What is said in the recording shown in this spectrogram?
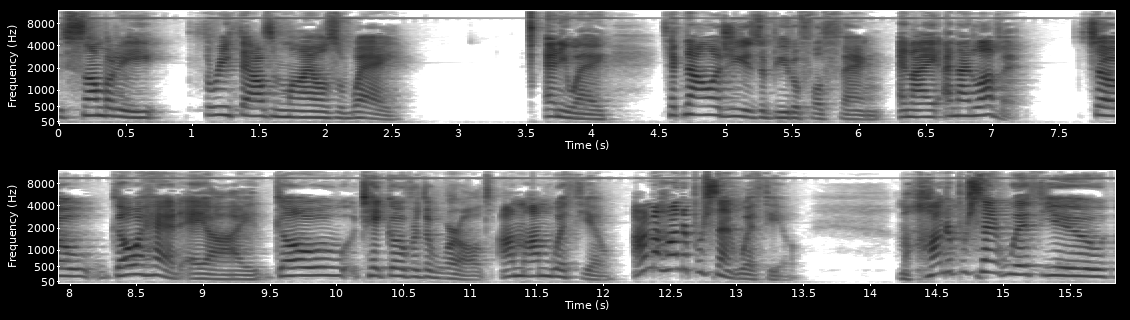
with somebody 3,000 miles away. Anyway, technology is a beautiful thing and I and I love it. So go ahead, AI. Go take over the world. I'm, I'm with you. I'm 100% with you. I'm 100% with you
